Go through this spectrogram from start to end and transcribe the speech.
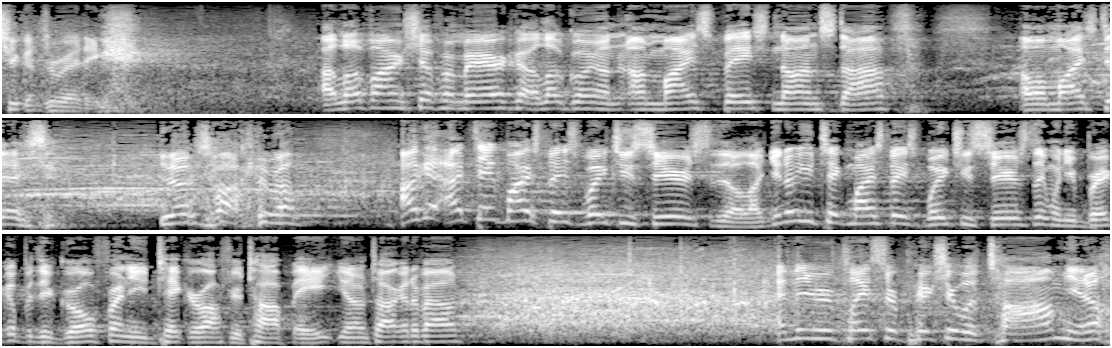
Chicken's ready. I love Iron Chef America. I love going on, on MySpace nonstop. I'm on MySpace. You know what I'm talking about? I, get, I take MySpace way too seriously, though. Like, you know, you take MySpace way too seriously when you break up with your girlfriend and you take her off your top eight. You know what I'm talking about? and then you replace her picture with Tom, you know?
